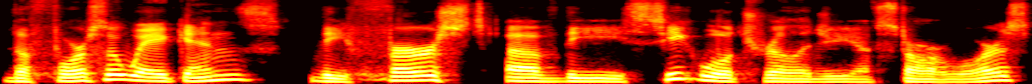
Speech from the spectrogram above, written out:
The Force Awakens, the first of the sequel trilogy of Star Wars,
